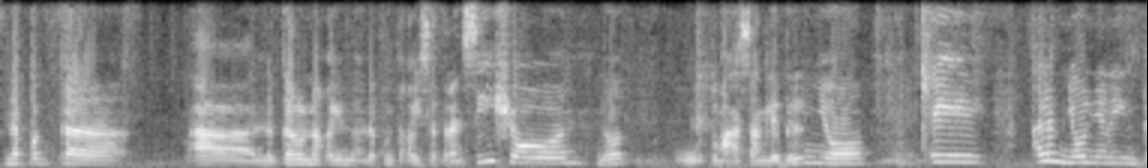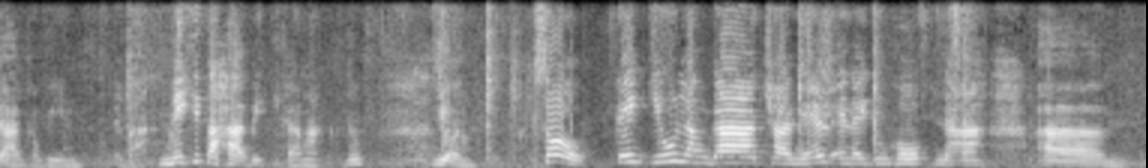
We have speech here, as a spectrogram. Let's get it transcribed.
na pagka ah, nagkaroon na kayo na napunta kayo sa transition, no? O tumaas ang level nyo, eh, alam nyo, yan yung gagawin. Diba? Make it a habit, ika nga. No? Yun. So, thank you, Langga Channel, and I do hope na um,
